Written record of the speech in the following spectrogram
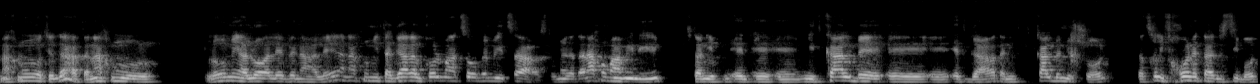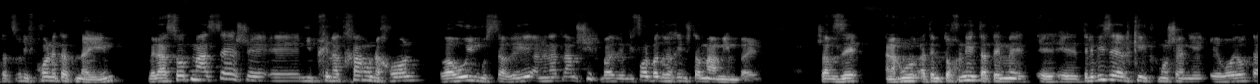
אנחנו, את יודעת, אנחנו לא מהלא עלה ונעלה, אנחנו מתאגר על כל מעצור ומיצר, זאת אומרת אנחנו מאמינים שאתה אה, אה, אה, נתקל באתגר, אתה נתקל במכשול, אתה צריך לבחון את הנסיבות, אתה צריך לבחון את התנאים ולעשות מעשה שמבחינתך הוא נכון, ראוי, מוסרי, על מנת להמשיך לפעול בדרכים שאתה מאמין בהם. עכשיו זה, אנחנו, אתם תוכנית, אתם טלוויזיה ערכית כמו שאני רואה אותה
